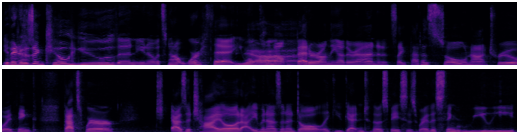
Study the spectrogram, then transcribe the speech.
if it doesn't kill you, then, you know, it's not worth it. You yeah. won't come out better on the other end. And it's like, that is so not true. I think that's where as a child, even as an adult, like you get into those spaces where this thing really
